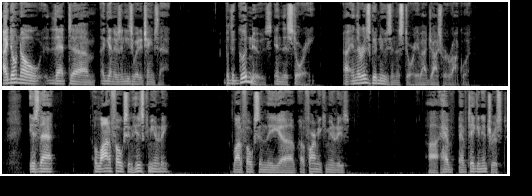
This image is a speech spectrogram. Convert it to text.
I don't know that, um, again, there's an easy way to change that. But the good news in this story, uh, and there is good news in this story about Joshua Rockwood, is that a lot of folks in his community, a lot of folks in the uh, uh, farming communities, uh, have have taken interest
